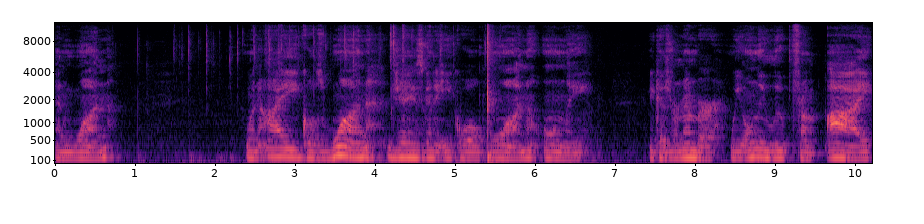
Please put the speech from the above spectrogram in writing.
and 1. When i equals 1, j is going to equal 1 only. Because remember, we only loop from i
